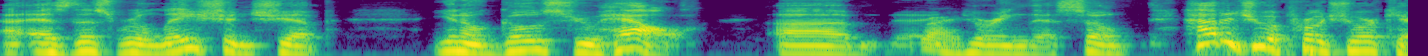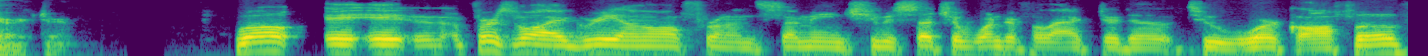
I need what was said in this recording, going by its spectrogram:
uh, as this relationship, you know, goes through hell uh, right. during this. So, how did you approach your character? Well, it, it, first of all, I agree on all fronts. I mean, she was such a wonderful actor to to work off of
